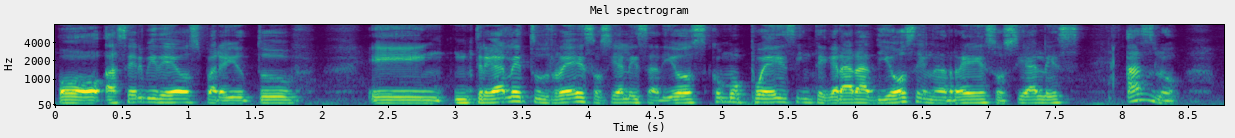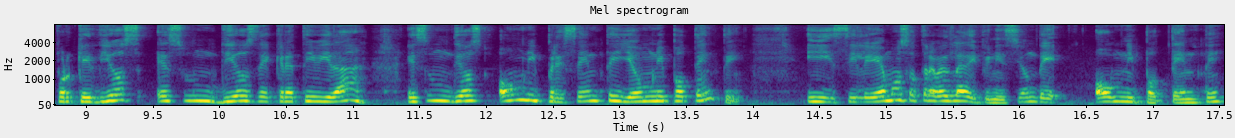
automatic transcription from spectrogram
o hacer videos para YouTube, en entregarle tus redes sociales a Dios, cómo puedes integrar a Dios en las redes sociales, hazlo, porque Dios es un Dios de creatividad, es un Dios omnipresente y omnipotente. Y si leemos otra vez la definición de omnipotente,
